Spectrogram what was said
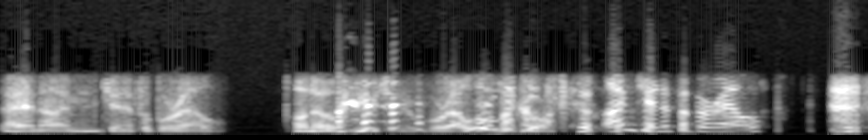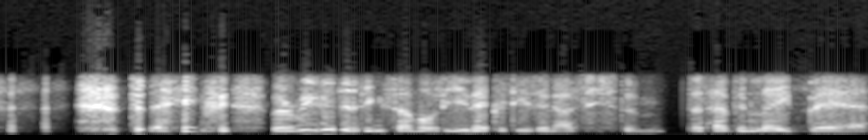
and I'm Jennifer Borrell. Oh no, you're Jennifer Borrell. Oh my God. I'm Jennifer Borrell. Today, we're revisiting some of the inequities in our system that have been laid bare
